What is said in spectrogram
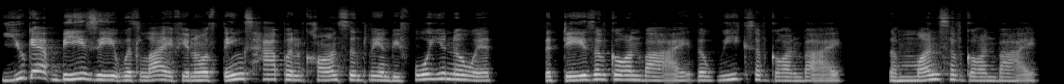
you get busy with life, you know, things happen constantly. And before you know it, the days have gone by, the weeks have gone by, the months have gone by,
